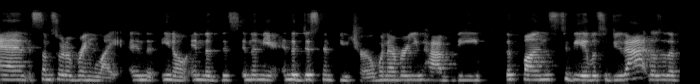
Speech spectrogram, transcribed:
and some sort of ring light in the, you know in the this in the near in the distant future whenever you have the the funds to be able to do that those are the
